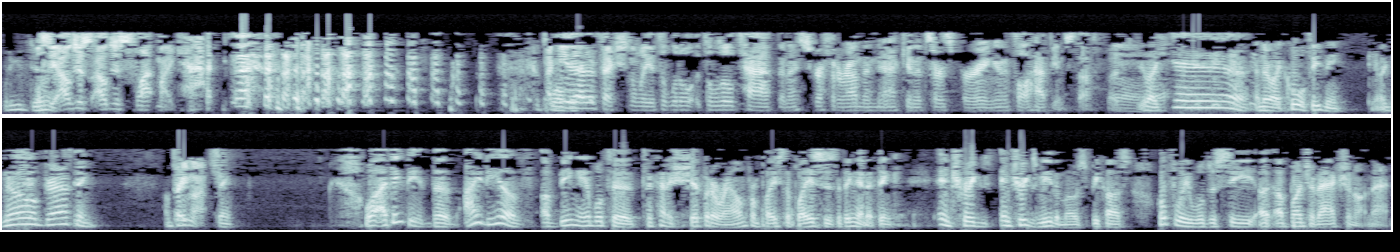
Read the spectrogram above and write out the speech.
What are you doing? Well, see, I'll just I'll just slap my cat. I mean that affectionately. It's a little it's a little tap, and I scruff it around the neck, and it starts purring, and it's all happy and stuff. But Aw. You're like, yeah, and they're like, cool, feed me. You're like, no, I'm drafting. I'm Pretty drafting. Well, I think the the idea of of being able to to kind of ship it around from place to place is the thing that I think intrigues intrigues me the most because hopefully we'll just see a, a bunch of action on that.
